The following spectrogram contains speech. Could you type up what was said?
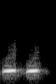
what, what, what?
